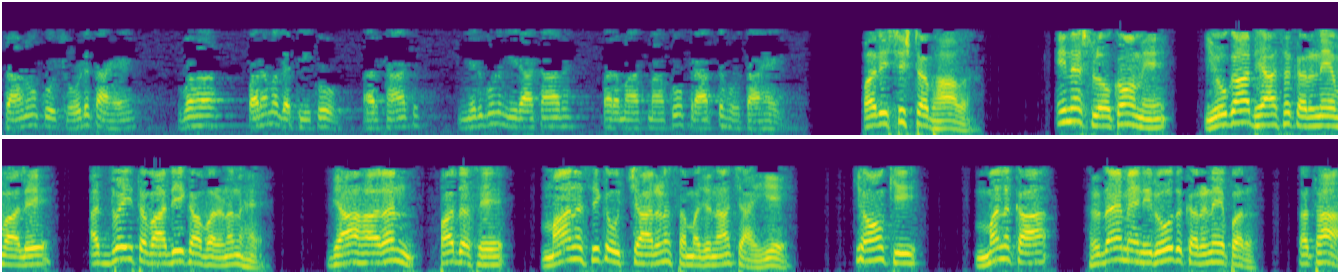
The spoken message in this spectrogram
प्राणों को छोड़ता है, वह परम गति को, अर्थात निर्गुण निराकार परमात्मा को प्राप्त होता है। परिशिष्ट भाव। इन श्लोकों में योगाभ्यास करने वाले अद्वैतवादी का वर्णन है। व्याहरण पद से मानसिक उच्चारण समझना चाहिए, क्योंकि मन का हृदय में निरोध करने पर तथा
